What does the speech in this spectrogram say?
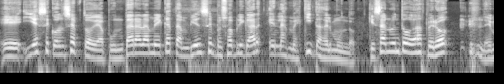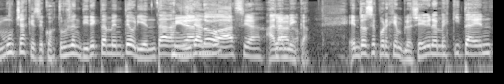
Eh, y ese concepto de apuntar a la Meca también se empezó a aplicar en las mezquitas del mundo. Quizá no en todas, pero en muchas que se construyen directamente orientadas Mirando, mirando, hacia a la claro. Meca. Entonces, por ejemplo, si hay una mezquita en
